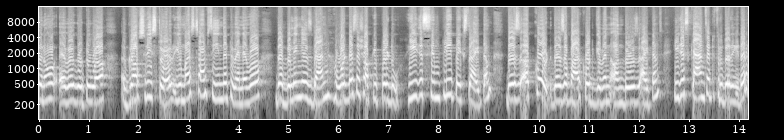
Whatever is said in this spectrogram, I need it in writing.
you know ever go to a, a, grocery store you must have seen that whenever the billing is done what does the shopkeeper do? He just simply picks the item. There's a code there's a barcode given on those items. He just scans it through the reader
